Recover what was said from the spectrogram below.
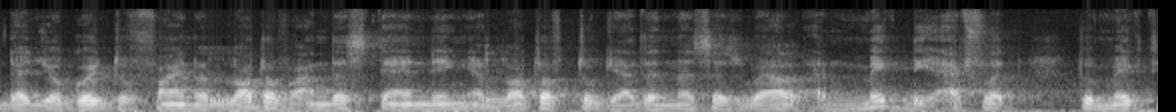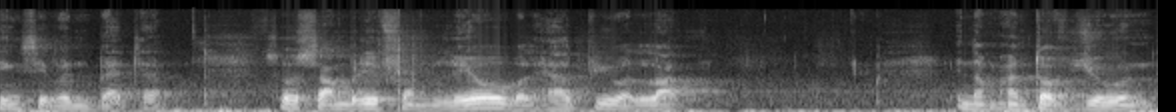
then you're going to find a lot of understanding, a lot of togetherness as well, and make the effort to make things even better. So somebody from Leo will help you a lot in the month of June.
